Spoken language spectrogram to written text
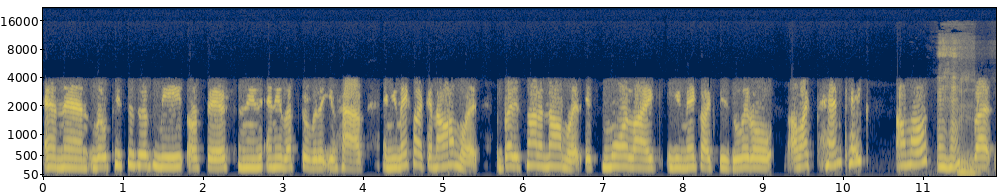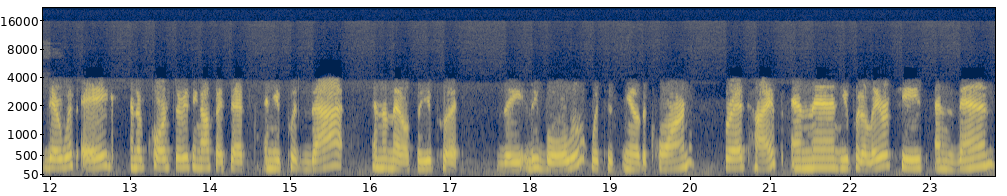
and then little pieces of meat or fish and any leftover that you have and you make like an omelet but it's not an omelet it's more like you make like these little I like pancakes almost mm-hmm. mm-hmm. but they're with egg and of course everything else I said and you put that in the middle so you put the the bolu which is you know the corn bread type and then you put a layer of cheese and then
